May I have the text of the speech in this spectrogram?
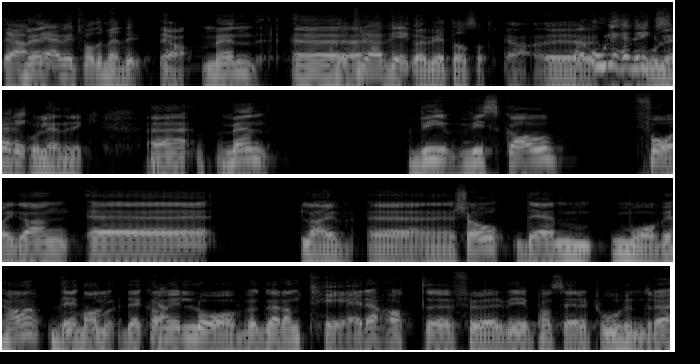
ja Men- jeg vet hva du mener. Ja, men Og det tror jeg Vegard vet også. ja, Ole Henrik, sorry. Ole Henrik. Men vi, vi skal få i gang uh, liveshow. det må vi ha. Det, må- det kan ja. vi love, garantere, at uh, før vi passerer 200,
